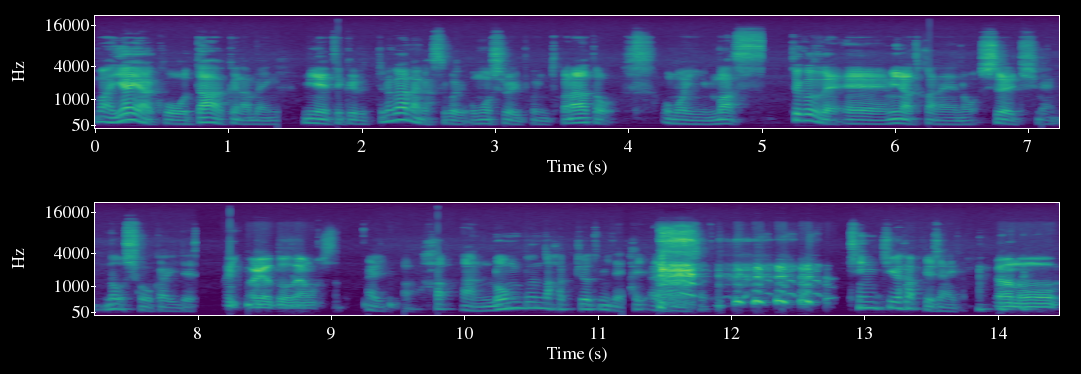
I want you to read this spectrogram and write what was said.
まあ、ややこうダークな面が見えてくるっていうのがなんかすごい面白いポイントかなと思います。ということで、えー、湊かなえの白雪姫の紹介です。はい、ありがとうございました。はい、あはあの論文の発表みたいな。はい、ありがとうございました。研究発表じゃないか。あの、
